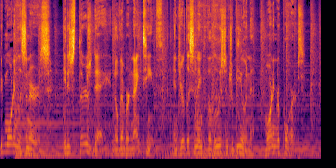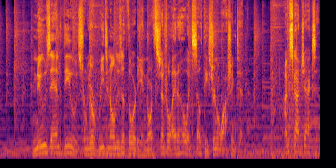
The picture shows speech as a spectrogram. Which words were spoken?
Good morning, listeners. It is Thursday, November 19th, and you're listening to the Lewiston Tribune Morning Report. News and views from your regional news authority in north central Idaho and southeastern Washington. I'm Scott Jackson.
